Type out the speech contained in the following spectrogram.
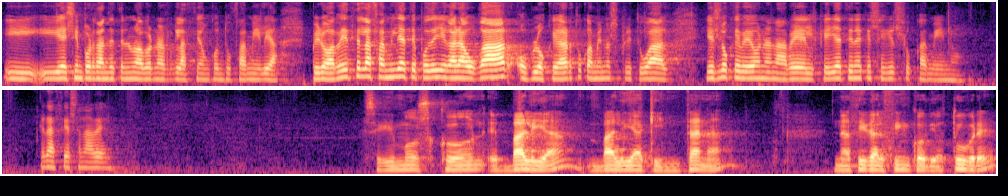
y, y, es importante tener una buena relación con tu familia, pero a veces la familia te puede llegar a ahogar o bloquear tu camino espiritual. Y es lo que veo en Anabel, que ella tiene que seguir su camino. Gracias, Anabel. Seguimos con eh, Valia, Valia Quintana, nacida el 5 de octubre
